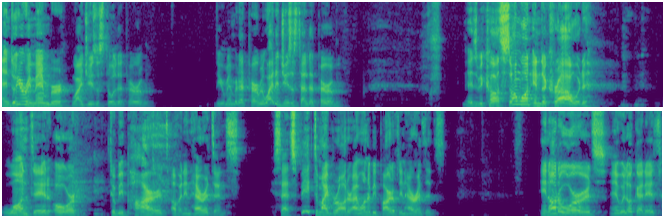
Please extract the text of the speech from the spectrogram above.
And do you remember why Jesus told that parable? Do you remember that parable? Why did Jesus tell that parable? It's because someone in the crowd wanted or to be part of an inheritance. He said, Speak to my brother. I want to be part of the inheritance. In other words, if we look at it,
